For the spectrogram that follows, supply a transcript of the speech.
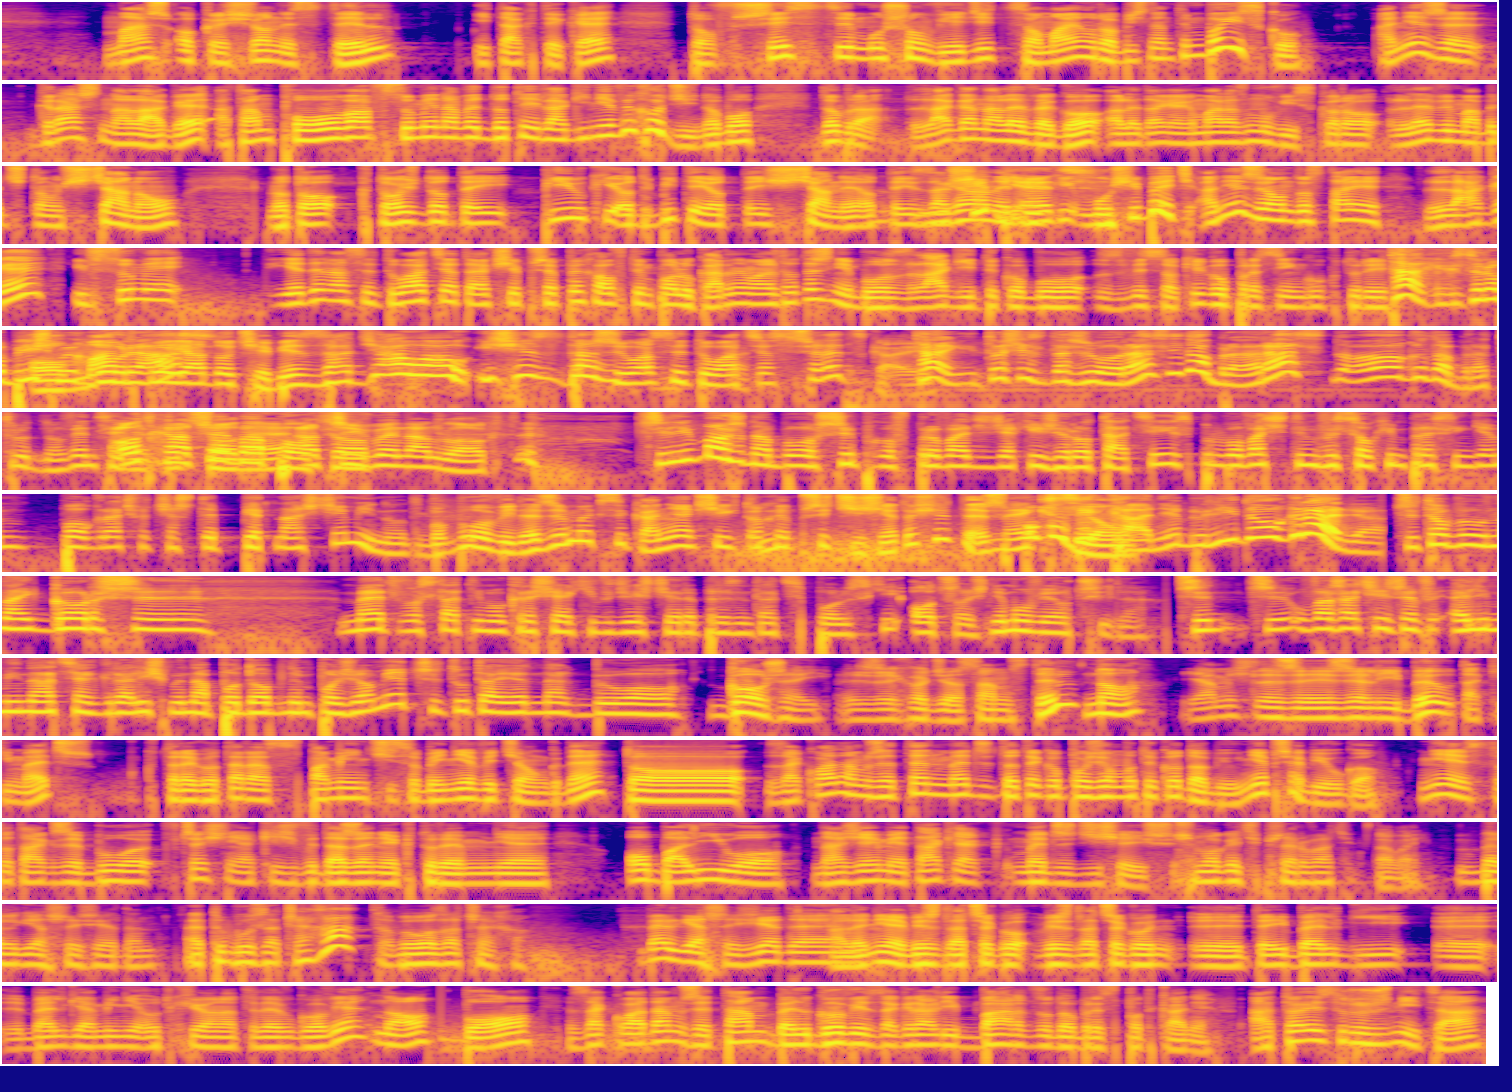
masz określony styl i taktykę, to wszyscy muszą wiedzieć, co mają robić na tym boisku. A nie, że grasz na lagę, a tam połowa w sumie nawet do tej lagi nie wychodzi. No bo dobra, laga na lewego, ale tak jak Maraz mówi, skoro lewy ma być tą ścianą, no to ktoś do tej piłki odbitej od tej ściany, od tej Musi zagranej biec. piłki musi być, a nie, że on dostaje lagę i w sumie jedyna sytuacja to jak się przepychał w tym polu karnym, ale to też nie było z lagi, tylko było z wysokiego pressingu, który tak, jak o zrobiliśmy go matko raz, ja do ciebie zadziałał i się zdarzyła sytuacja strzelecka. ej. tak, i to się zdarzyło raz i dobra, raz, no dobra, trudno, więcej nie potrzeba, Odhaczone, po co? achievement unlocked. Czyli można było szybko wprowadzić jakieś rotacje i spróbować tym wysokim pressingiem pograć chociaż te 15 minut. Bo było widać, że Meksykanie jak się ich trochę przyciśnie, to się też pogubią. Meksykanie byli do ogrania. Czy to był najgorszy mecz w ostatnim okresie, jaki widzieliście reprezentacji Polski? O coś, nie mówię o Chile. Czy, czy uważacie, że w eliminacjach graliśmy na podobnym poziomie, czy tutaj jednak było gorzej? Jeżeli chodzi o sam styl, No, ja myślę, że jeżeli był taki mecz, którego teraz z pamięci sobie nie wyciągnę, to zakładam, że ten mecz do tego poziomu tylko dobił, nie przebił go. Nie jest to tak, że było wcześniej jakieś wydarzenie, które mnie obaliło na ziemię, tak jak mecz dzisiejszy. Czy mogę ci przerwać? Dawaj. Belgia 6-1. a to było za Czecha? To było za Czecha. Belgia 6-1. Ale nie, wiesz dlaczego, wiesz dlaczego y, tej Belgii, y, Belgia mi nie utkwiła na tyle w głowie? No, Bo zakładam, że tam Belgowie zagrali bardzo dobre spotkanie. A to jest różnica,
